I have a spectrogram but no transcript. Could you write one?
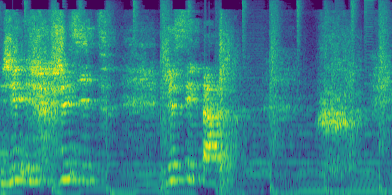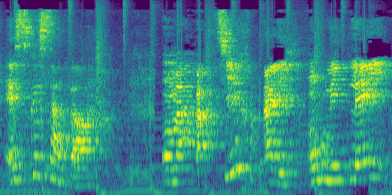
j'hésite. Je sais pas. Est-ce que ça va? On va repartir. Allez, on remet play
